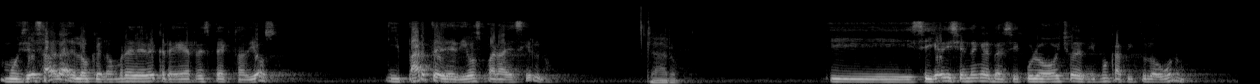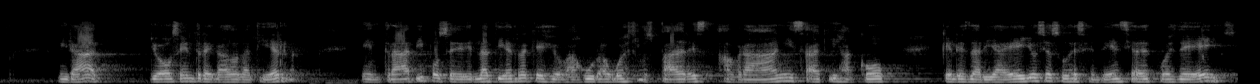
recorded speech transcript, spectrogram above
Moisés habla de lo que el hombre debe creer respecto a Dios y parte de Dios para decirlo. Claro. Y sigue diciendo en el versículo 8 del mismo capítulo 1, mirad, yo os he entregado la tierra, entrad y poseed la tierra que Jehová juró a vuestros padres, Abraham, Isaac y Jacob, que les daría a ellos y a su descendencia después de ellos.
